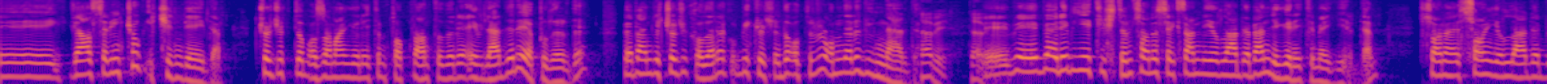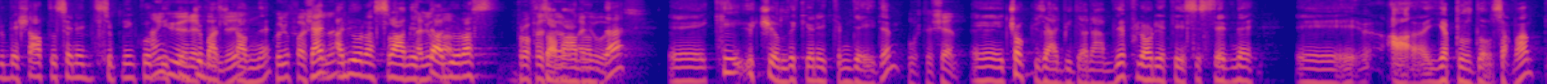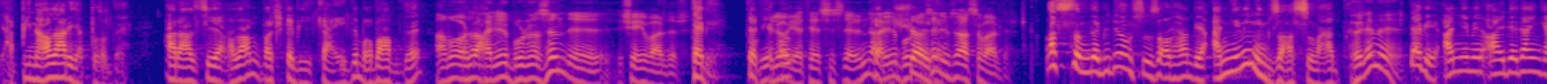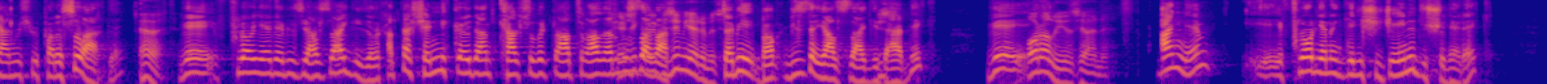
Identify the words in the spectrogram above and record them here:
Galatasaray'ın çok içindeydim. Çocuktum o zaman yönetim toplantıları evlerde de yapılırdı. Ve ben de çocuk olarak bir köşede oturur onları dinlerdim. Tabii, tabii. E, ve böyle bir yetiştim. Sonra 80'li yıllarda ben de yönetime girdim. Sonra son yıllarda bir 5-6 sene disiplin kurulu ikinci yönetimdi? başkanlığı. Kulüp başkanı? Ben Ali Uras rahmetli Ali- Ali, Uras Profesör Ali zamanında Uras. E, ki 3 yıllık yönetimdeydim. Muhteşem. Ee, çok güzel bir dönemdi. Florya tesislerine e, a- yapıldı o zaman. Ya binalar yapıldı. Araziye alan başka bir hikayeydi. Babamdı. Ama orada Halil Burnaz'ın e, şeyi vardır. Tabii. Tabii. O- Florya tesislerinde Tabii, Halil Burnaz'ın imzası vardır. Aslında biliyor musunuz Orhan Bey, annemin imzası vardı. Öyle mi? Tabii annemin aileden gelmiş bir parası vardı. Evet. Ve Florya'da biz yazlığa gidiyorduk. Hatta Şenlikköy'den karşılıklı hatıralarımız Şenlikköy da var. bizim yerimiz. Tabii biz de yazlığa giderdik. Ve Oralıyız yani. Annem e, Florya'nın gelişeceğini düşünerek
